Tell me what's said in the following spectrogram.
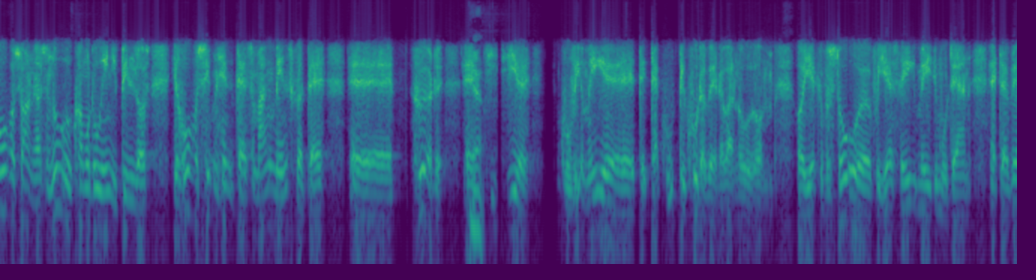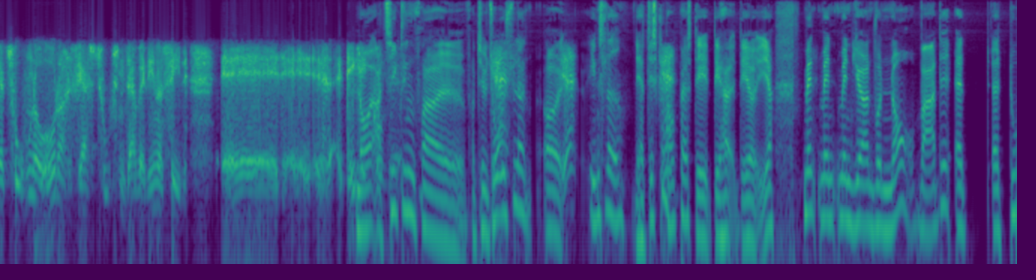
Håber sådan, altså nu kommer du ind i billedet også. Jeg håber simpelthen, der er så mange mennesker, der øh, hører det, at Ja. de siger, kunne vi med, øh, det, der kunne, det kunne der være, der var noget om. Og jeg kan forstå, øh, for jeg er ikke med i det moderne, at der er været 278.000, der har været inde og set det. Øh, det Når ikke gå- artiklen fra, øh, fra TV2 Ja. Østjylland og Ja. indslaget, ja, det skal Ja. nok passe. Det, det har, det ja. men, men, men Jørgen, hvornår var det, at, at du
